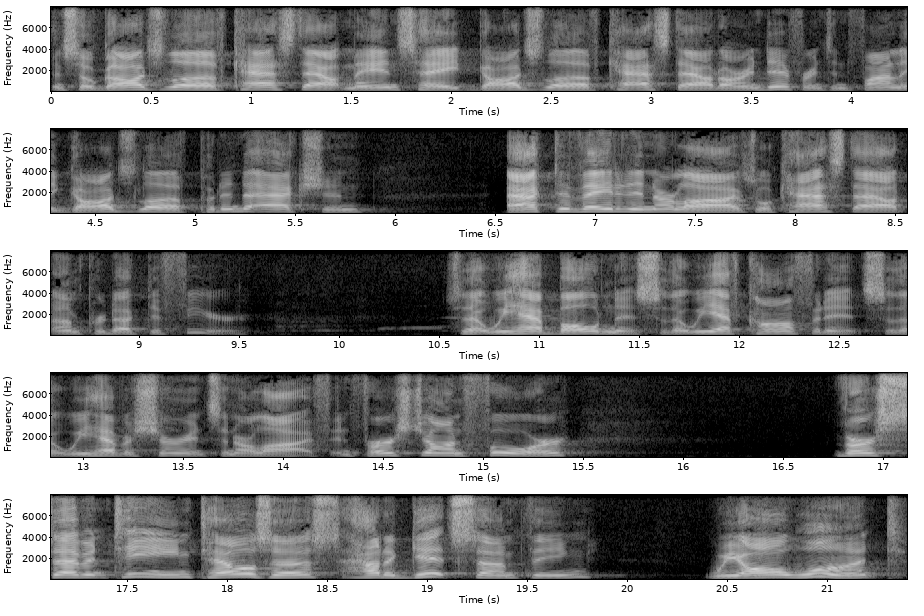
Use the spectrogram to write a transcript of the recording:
And so God's love cast out man's hate, God's love cast out our indifference, and finally, God's love put into action, activated in our lives, will cast out unproductive fear. So that we have boldness, so that we have confidence, so that we have assurance in our life. In 1 John 4, Verse 17 tells us how to get something we all want,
